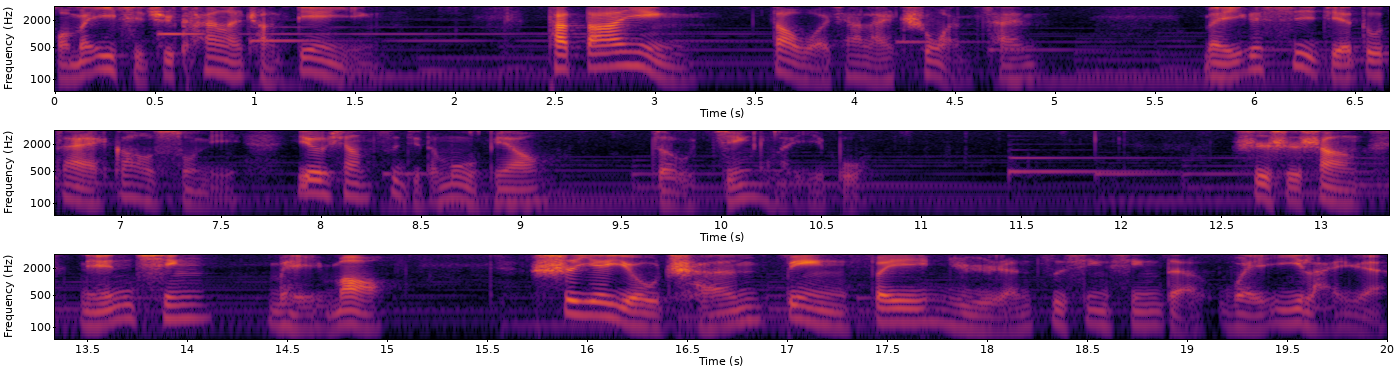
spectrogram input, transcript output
我们一起去看了场电影。他答应到我家来吃晚餐。每一个细节都在告诉你，又向自己的目标走近了一步。事实上，年轻、美貌。事业有成并非女人自信心的唯一来源，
